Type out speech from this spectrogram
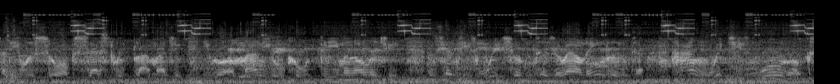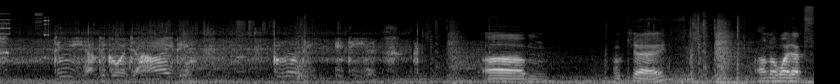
And he was so obsessed with black magic, he wrote a manual called Demonology and sent his witch hunters around England to hang witches and warlocks. Dee had to go into hiding. Bloody idiots. Um, okay. I don't know why that's...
